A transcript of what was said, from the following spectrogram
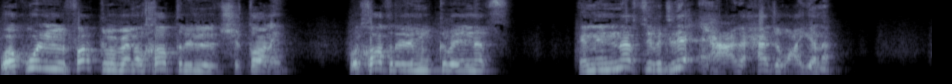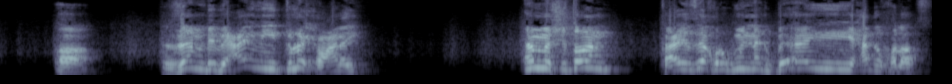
ويقول الفرق ما بين الخاطر الشيطاني والخاطر اللي من قبل النفس إن النفس بتلح على حاجة معينة. آه. ذنب بعينه تلح عليه أما الشيطان فعايز يخرج منك بأي حاجة وخلاص.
